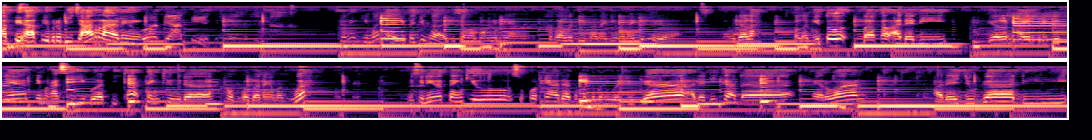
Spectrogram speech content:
hati-hati berbicara nih. gue hati-hati ini. Ini gimana ya? Kita juga bisa ngomongin yang terlalu gimana gimana gitu ya. Ya udahlah. Kalau gitu bakal ada di galon air berikutnya. Terima kasih buat Dika thank you udah ngobrol bareng sama gua. Di sini thank you. Supportnya ada teman-teman gue juga. Ada Dika ada Erwan. Ada juga di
